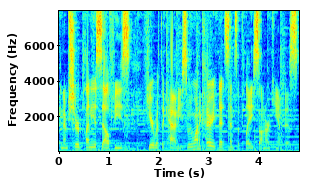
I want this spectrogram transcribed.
and I'm sure plenty of selfies here with the Coyote. So we want to create that sense of place on our campus.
